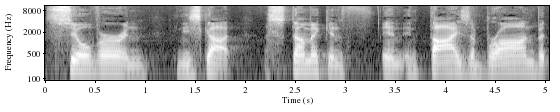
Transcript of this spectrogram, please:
silver, and, and he's got a stomach and and, thighs of bronze, but,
